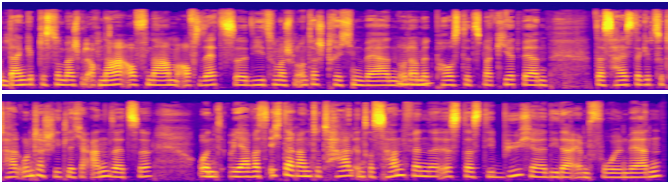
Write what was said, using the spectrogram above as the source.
Und dann gibt es zum Beispiel auch Nahaufnahmen auf Sätze, die zum Beispiel unterstrichen werden mhm. oder mit Post-its markiert werden. Das heißt, da gibt es total unterschiedliche Ansätze. Und ja, was ich daran total interessant finde, ist, dass die Bücher, die da empfohlen werden,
